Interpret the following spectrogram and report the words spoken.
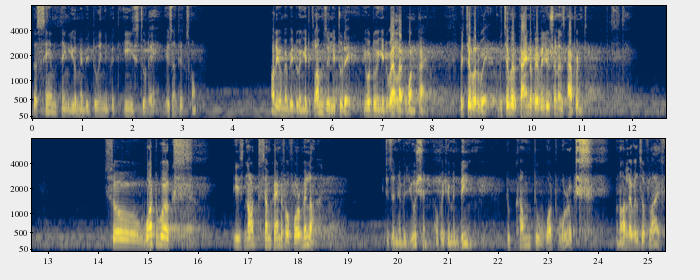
the same thing you may be doing it with ease today, isn't it so? Or you may be doing it clumsily today, you were doing it well at one time. Whichever way, whichever kind of evolution has happened. So, what works is not some kind of a formula. It is an evolution of a human being to come to what works on all levels of life.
